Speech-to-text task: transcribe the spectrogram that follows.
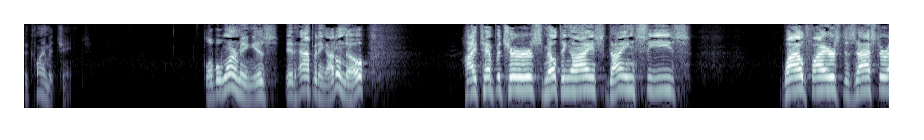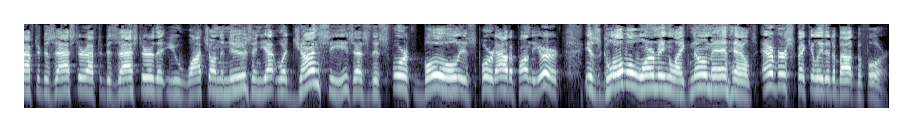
to climate change. Global warming, is it happening? I don't know. High temperatures, melting ice, dying seas, wildfires, disaster after disaster after disaster that you watch on the news, and yet what John sees as this fourth bowl is poured out upon the earth is global warming like no man has ever speculated about before.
